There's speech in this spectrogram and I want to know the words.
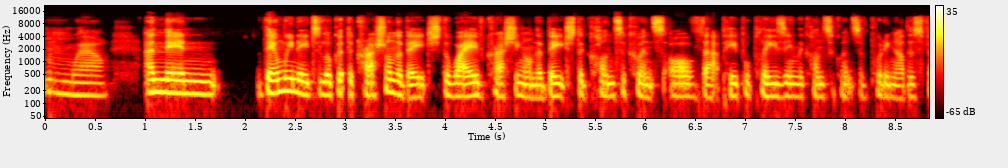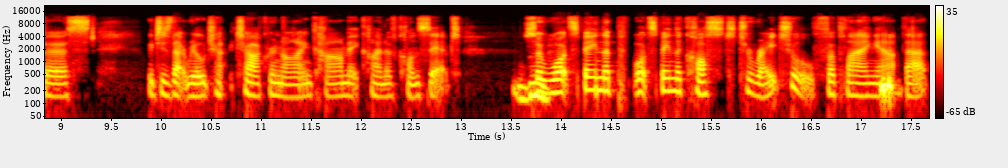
mm wow. And then then we need to look at the crash on the beach, the wave crashing on the beach, the consequence of that people pleasing, the consequence of putting others first, which is that real ch- chakra nine karmic kind of concept. Mm-hmm. So what's been the what's been the cost to Rachel for playing out that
